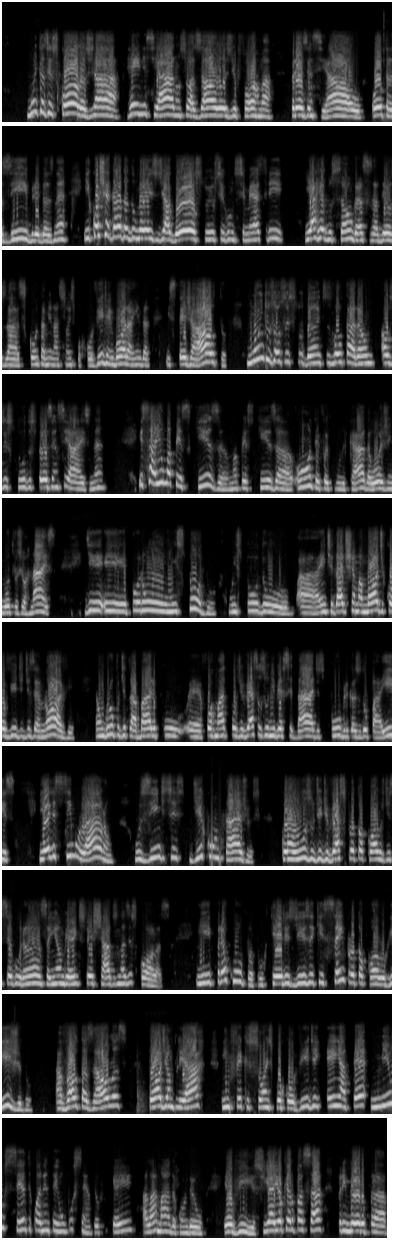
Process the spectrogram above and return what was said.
Muitas escolas já reiniciaram suas aulas de forma presencial, outras híbridas, né? E com a chegada do mês de agosto e o segundo semestre e a redução, graças a Deus, das contaminações por Covid, embora ainda esteja alto, muitos outros estudantes voltarão aos estudos presenciais, né? E saiu uma pesquisa, uma pesquisa ontem foi publicada, hoje em outros jornais, de, por um estudo, um estudo, a entidade chama MOD Covid-19, é um grupo de trabalho por, é, formado por diversas universidades públicas do país, e eles simularam os índices de contágios com o uso de diversos protocolos de segurança em ambientes fechados nas escolas. E preocupa, porque eles dizem que sem protocolo rígido, a volta às aulas pode ampliar infecções por Covid em até 1.141%. Eu fiquei alarmada quando eu, eu vi isso. E aí eu quero passar primeiro para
